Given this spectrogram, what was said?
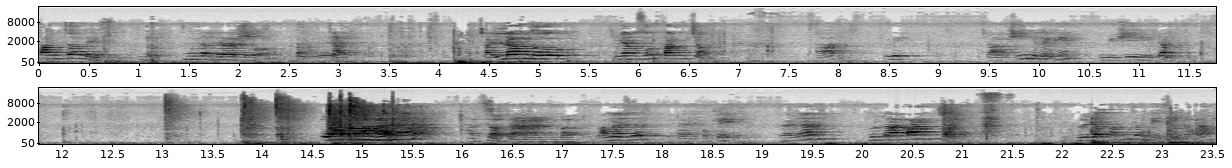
빵점 되겠습니다. 이거 문단 들어가시고. 자, 자, 1라운드 김양수 빵점. 자, 준비. 자, 신기 선생님, 준비 시작. 와, 맞나? 봤어. 짠. 금방. 안 맞았어요? 네, 오케이. 그러면 둘 다 빵점. 둘 다 빵점 되겠습니다.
